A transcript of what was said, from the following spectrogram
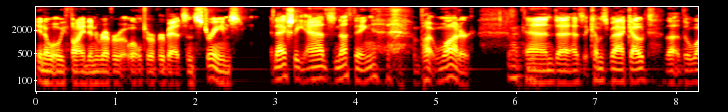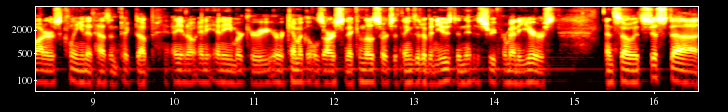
you know, what we find in river old riverbeds and streams, it actually adds nothing but water. Okay. And uh, as it comes back out, the, the water is clean. It hasn't picked up, you know, any, any mercury or chemicals, arsenic, and those sorts of things that have been used in the industry for many years. And so it's just uh,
